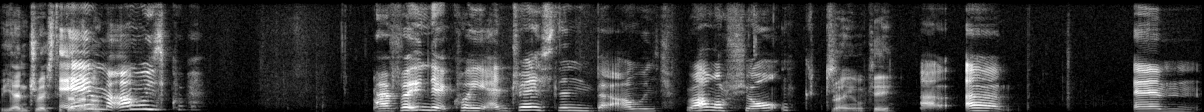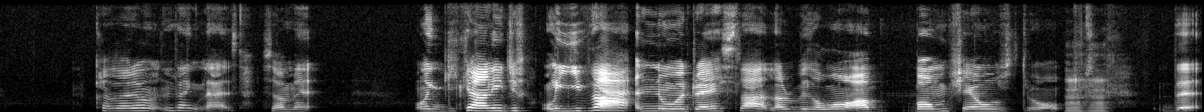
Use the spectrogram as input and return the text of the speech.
were you interested in it? Um, or- I was. I found it quite interesting, but I was rather shocked. Right. Okay. Uh, uh, um, because I don't think that's something. Like, you can't just leave that and no address that. There was a lot of bombshells dropped Mhm. that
